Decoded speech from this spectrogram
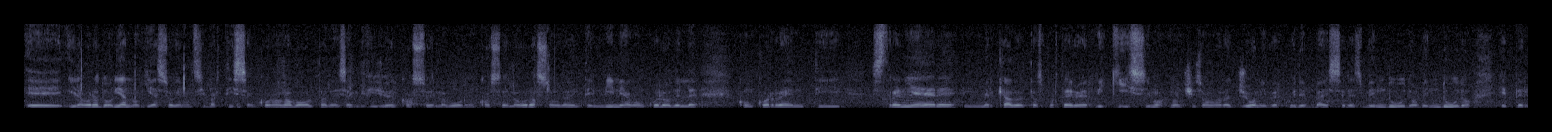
e i lavoratori hanno chiesto che non si partisse ancora una volta dai sacrifici del costo del lavoro, un costo del lavoro assolutamente in linea con quello delle concorrenti straniere, il mercato del trasporto aereo è ricchissimo, non ci sono ragioni per cui debba essere svenduto, venduto e per,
